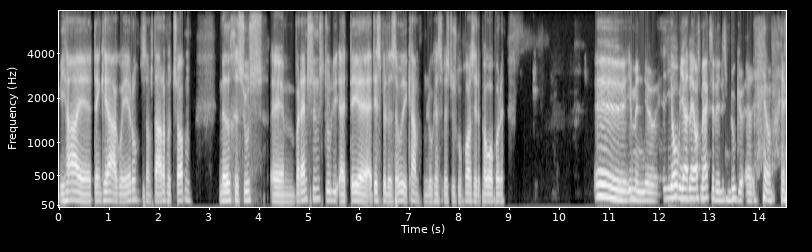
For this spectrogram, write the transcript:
Vi har øh, den kære Aguero, som starter på toppen med Jesus. Øhm, hvordan synes du, at det, at det spillede sig ud i kampen, Lukas, hvis du skulle prøve at sætte et par ord på det? Øh, jamen, jo, jo, jeg lagde også mærke til det, ligesom du gjorde. Jeg var, jeg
